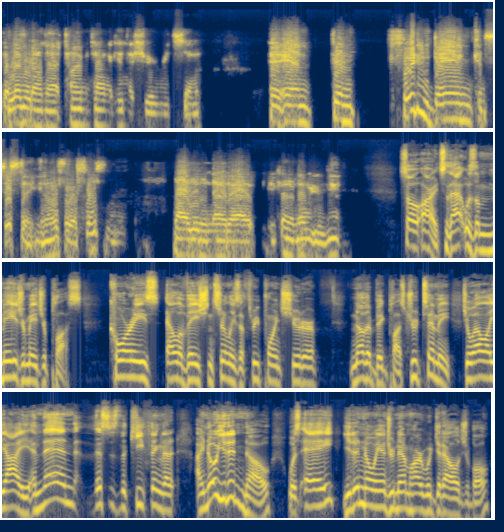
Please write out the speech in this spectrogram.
delivered on that time and time again this year, it's uh, and, and been pretty dang consistent. You know, for a freshman, night in and night out, you kind of know what you're getting. So, all right. So that was a major, major plus. Corey's elevation certainly is a three point shooter. Another big plus. Drew Timme, Joel Ayayi. And then this is the key thing that I know you didn't know was A, you didn't know Andrew Nembhard would get eligible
